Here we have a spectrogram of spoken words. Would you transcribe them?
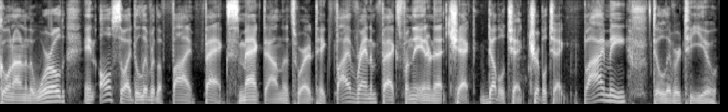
going on in the world, and also I deliver the five facts smackdown. That's where I take five random facts from the internet, checked, double checked, triple checked by me, delivered to you,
